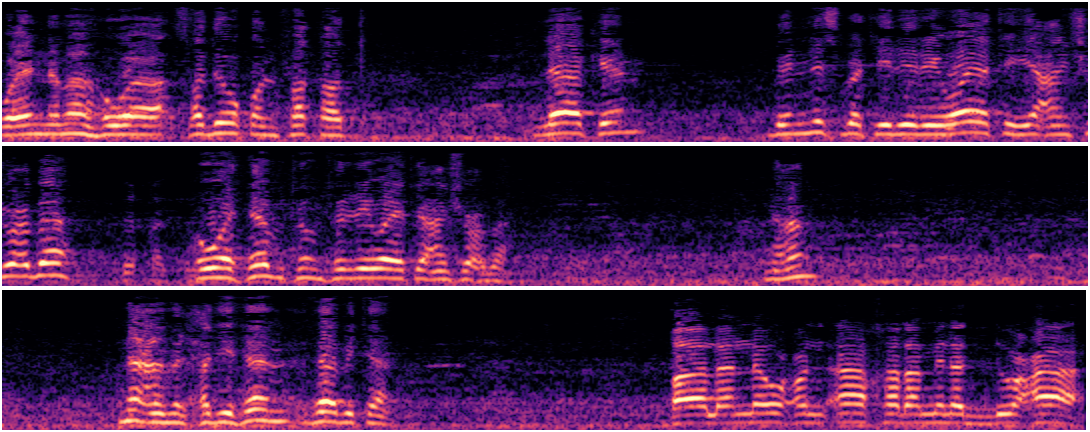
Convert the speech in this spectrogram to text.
وإنما هو صدوق فقط. لكن بالنسبة لروايته عن شعبة هو ثبت في الرواية عن شعبة. نعم؟ نعم الحديثان ثابتان. قال نوع آخر من الدعاء.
